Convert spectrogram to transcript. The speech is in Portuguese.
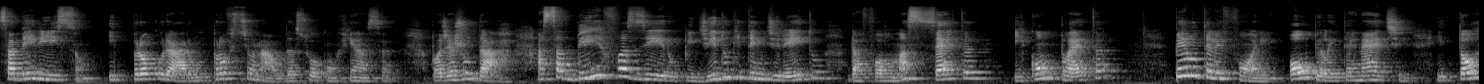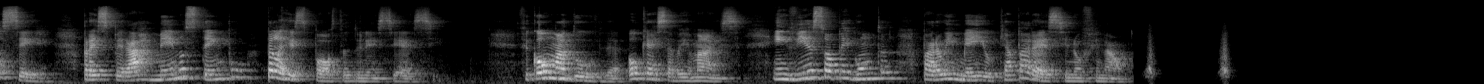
Saber isso e procurar um profissional da sua confiança pode ajudar a saber fazer o pedido que tem direito da forma certa e completa pelo telefone ou pela internet e torcer para esperar menos tempo pela resposta do INSS. Ficou uma dúvida ou quer saber mais? Envie sua pergunta para o e-mail que aparece no final.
